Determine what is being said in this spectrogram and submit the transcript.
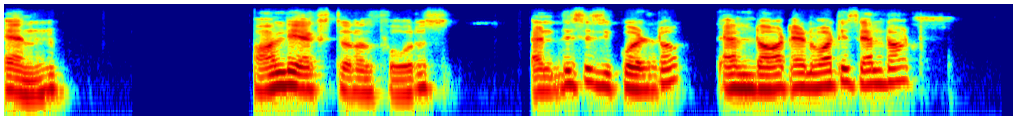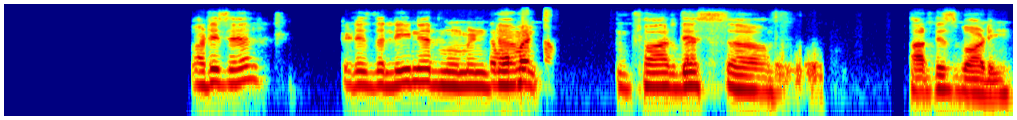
N, only external force, and this is equal to L dot. And what is L dot? What is L? It is the linear the momentum for this uh, for this body.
